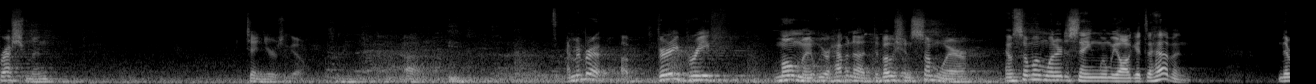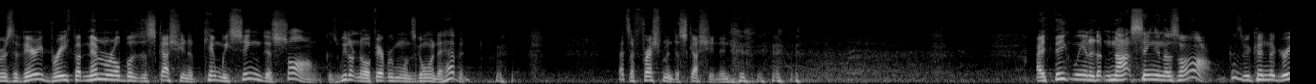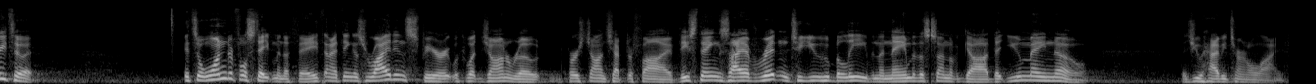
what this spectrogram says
Freshman 10 years ago, uh, I remember a, a very brief moment. We were having a devotion somewhere, and someone wanted to sing When We All Get to Heaven. And there was a very brief but memorable discussion of can we sing this song? Because we don't know if everyone's going to heaven. That's a freshman discussion. And I think we ended up not singing the song because we couldn't agree to it. It's a wonderful statement of faith, and I think it's right in spirit with what John wrote in 1 John chapter 5. These things I have written to you who believe in the name of the Son of God, that you may know that you have eternal life.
